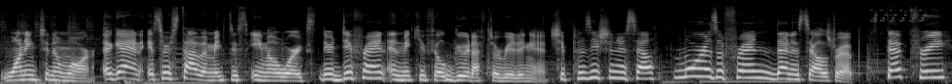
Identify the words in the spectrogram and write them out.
wanting to know more. Again, it's her style that makes this email works. They're different and make you feel good after reading it. She positions herself more as a friend than a sales rep. Step 3.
